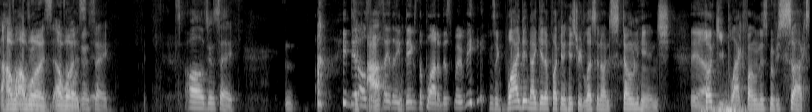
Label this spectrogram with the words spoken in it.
I, I was. I was. all I was was. gonna say. That's all I was gonna say. He did also I- say that he digs the plot of this movie. He's like, why didn't I get a fucking history lesson on Stonehenge? Yeah. Fuck you, Black Phone. This movie sucks.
